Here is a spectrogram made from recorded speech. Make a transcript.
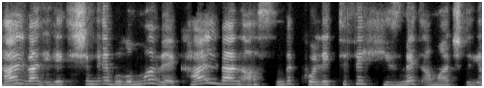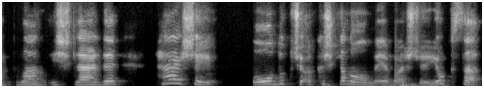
Kalben iletişimde bulunma ve kalben aslında kolektife hizmet amaçlı yapılan işlerde her şey oldukça akışkan olmaya başlıyor. Yoksa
